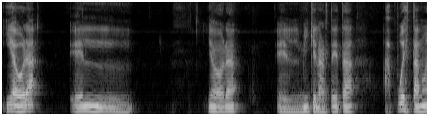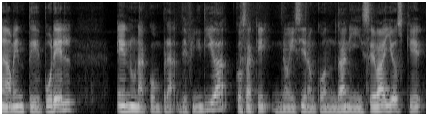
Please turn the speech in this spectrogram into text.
y ahora el y ahora el Mikel Arteta apuesta nuevamente por él en una compra definitiva, cosa que no hicieron con Dani Ceballos, que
